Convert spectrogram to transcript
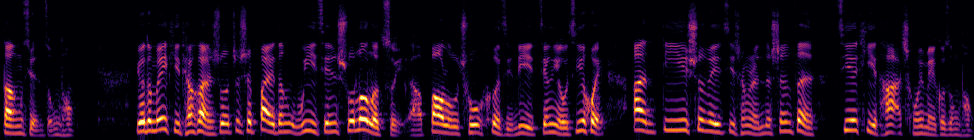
当选总统。有的媒体调侃说，这是拜登无意间说漏了嘴啊，暴露出贺锦丽将有机会按第一顺位继承人的身份接替他成为美国总统。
